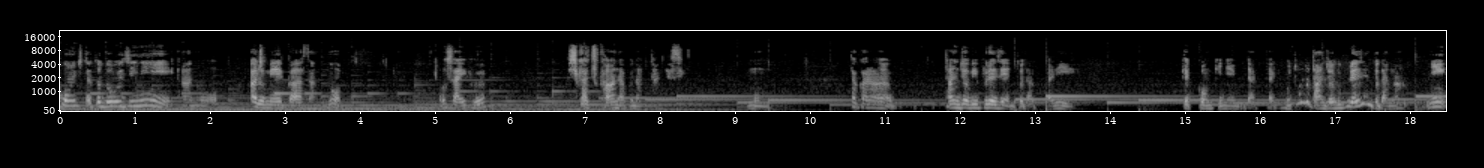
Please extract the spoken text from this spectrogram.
婚したと同時に、あの、あるメーカーさんのお財布しか使わなくなったんですよ。う。だから、誕生日プレゼントだったり、結婚記念日だったり、ほとんど誕生日プレゼントだな、に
